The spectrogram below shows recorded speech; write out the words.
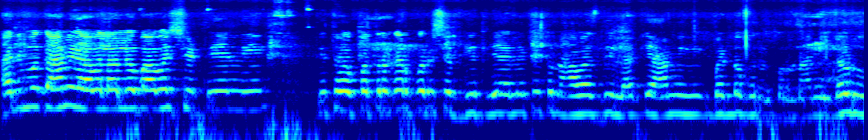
आणि मग आम्ही गावाला आलो बाबा शेट्टी यांनी तिथं पत्रकार परिषद घेतली आणि तिथून आवाज दिला की आम्ही बंडखोरी करून आम्ही लढू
